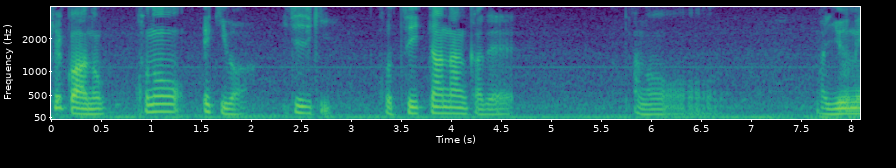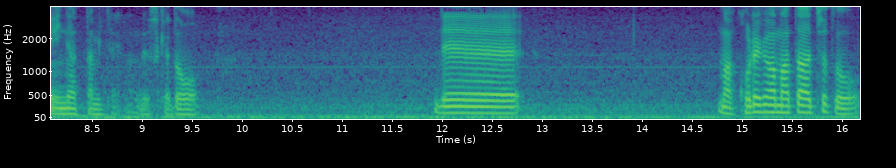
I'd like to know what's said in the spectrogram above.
結構あのこの駅は一時期こうツイッターなんかであの、まあ、有名になったみたいなんですけどでまあこれがまたちょっと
